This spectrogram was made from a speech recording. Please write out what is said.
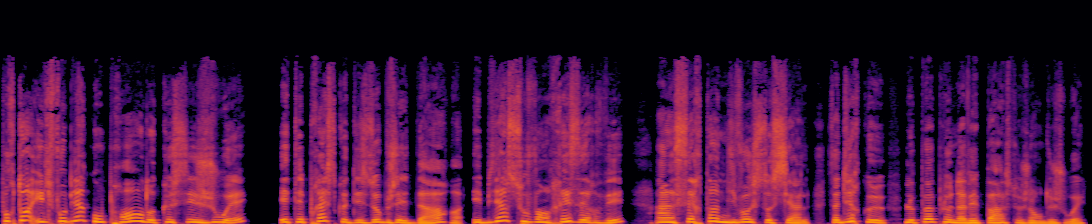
Pourtant, il faut bien comprendre que ces jouets étaient presque des objets d'art et bien souvent réservés à un certain niveau social. C'est-à-dire que le peuple n'avait pas ce genre de jouets.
